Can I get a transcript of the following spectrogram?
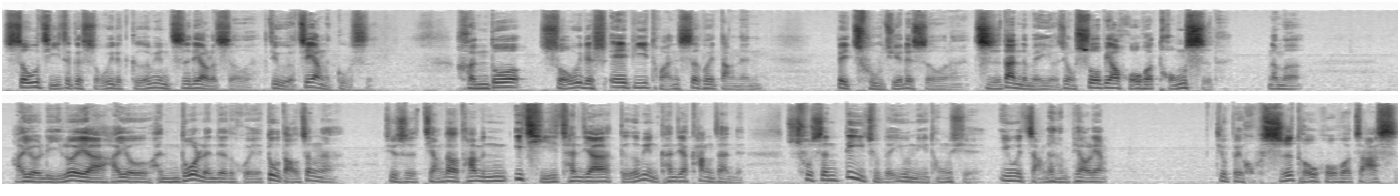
收集这个所谓的革命资料的时候，就有这样的故事。很多所谓的是 A、B 团社会党人被处决的时候呢，子弹都没有，就用梭镖活活捅死的。那么还有李锐啊，还有很多人的回杜导正啊，就是讲到他们一起参加革命、参加抗战的，出身地主的一位女同学，因为长得很漂亮，就被石头活活砸死。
